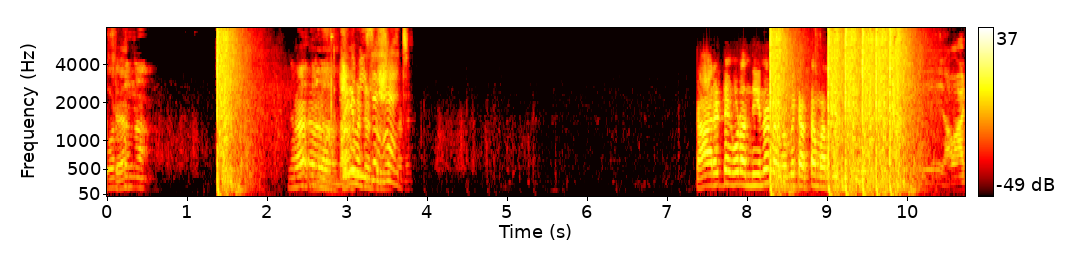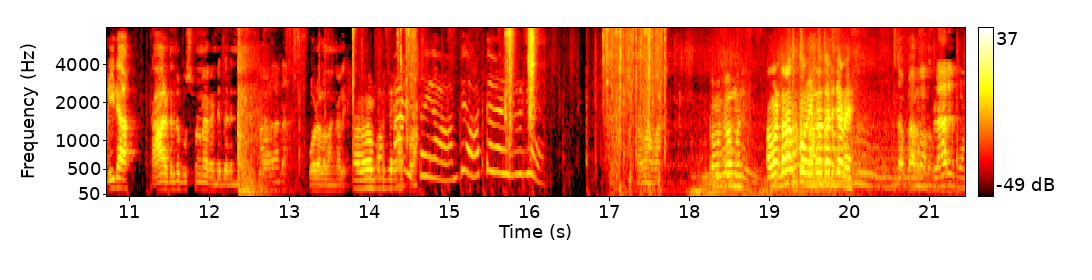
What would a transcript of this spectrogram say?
ஒருத்தன் தான்! கார் கூட வந்தீங்கன்னா நாங்க போய் கரெக்டா மறந்து அவன் அடிடா. கார் எடுத்து புஷ் பண்ணா ரெண்டு பேரும். போடல தான் காலி. அதான் புரிஞ்சா அந்த ஆட்டோ இருக்கு. ஆமா வா. கம்மு கம்மு அவன் ட்ராப் போங்க இன்னொரு அடிச்சானே இந்த பிளாருக்கு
